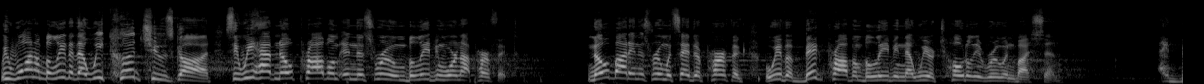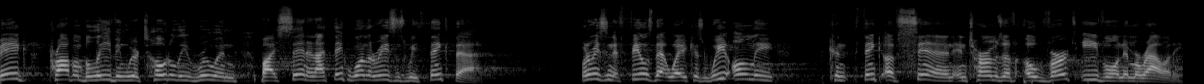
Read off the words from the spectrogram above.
We want to believe that, that we could choose God. See, we have no problem in this room believing we're not perfect. Nobody in this room would say they're perfect, but we have a big problem believing that we are totally ruined by sin. A big problem believing we're totally ruined by sin. And I think one of the reasons we think that, one reason it feels that way, because we only think of sin in terms of overt evil and immorality.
